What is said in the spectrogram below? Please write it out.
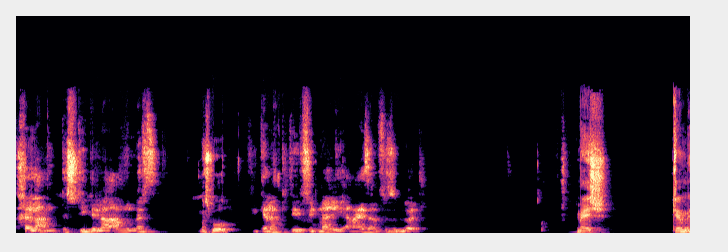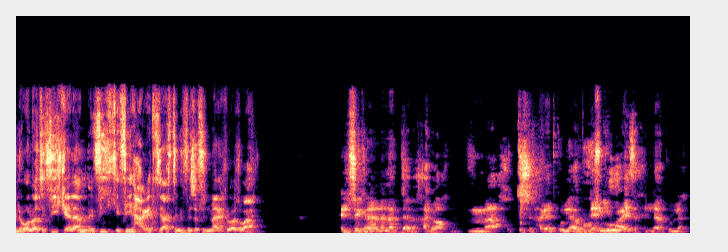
أتخلى عن التشتيت اللي أنا عامله لنفسي. مظبوط. في كلام كتير في دماغي أنا عايز أنفذه دلوقتي. ماشي. كمل. هو دلوقتي في كلام في في حاجات كتير عايز تنفذها في دماغك في وقت واحد. الفكرة إن أنا أبدأ بحاجة واحدة ما أحطش الحاجات كلها قدامي. وعايز أحلها كلها.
